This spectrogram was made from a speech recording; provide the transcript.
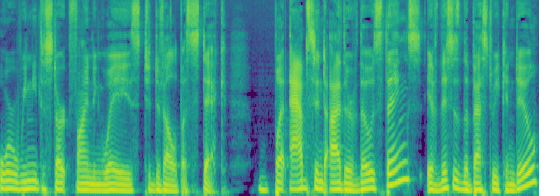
or we need to start finding ways to develop a stick. But absent either of those things, if this is the best we can do,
